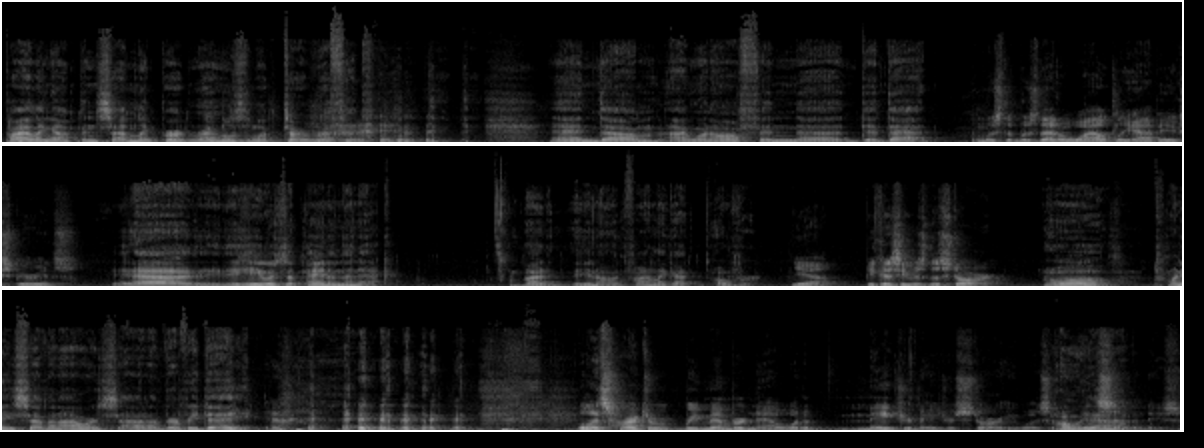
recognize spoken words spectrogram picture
piling up, and suddenly Burt Reynolds looked terrific. and um, I went off and uh, did that. and was that was that a wildly happy experience Uh, he was a pain in the neck, but you know, it finally got over. yeah because he was the star Oh, 27 hours out of every day. well it's hard to remember now what a major major star he was in Oh, the yeah. 70s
